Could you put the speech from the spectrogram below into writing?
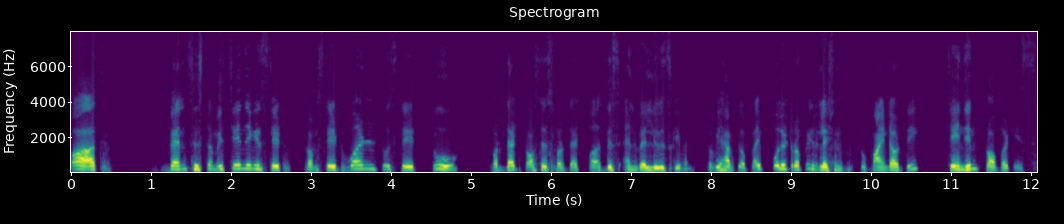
path when system is changing its state from state 1 to state 2 for that process for that path this n value is given. So we have to apply polytropic relation to find out the change in properties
